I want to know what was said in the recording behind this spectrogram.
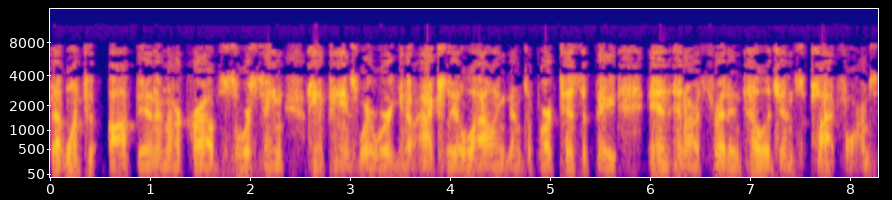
that want to opt in in our crowdsourcing campaigns where we're, you know, actually allowing them to participate in, in our threat intelligence platforms.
